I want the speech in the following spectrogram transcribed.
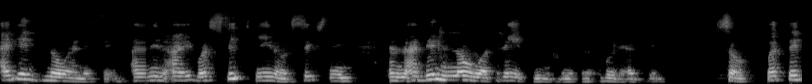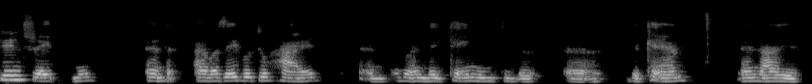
I didn't know anything. I mean, I was 15 or 16 and I didn't know what raping would, would have been. So, but they didn't rape me and I was able to hide. And when they came into the, uh, the camp and I,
